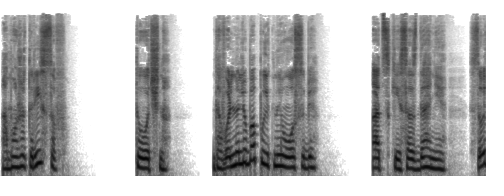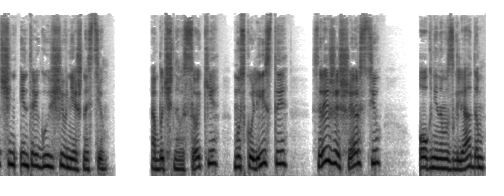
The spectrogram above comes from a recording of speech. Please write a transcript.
А может, рисов? Точно. Довольно любопытные особи. Адские создания с очень интригующей внешностью. Обычно высокие, мускулистые, с рыжей шерстью, огненным взглядом,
